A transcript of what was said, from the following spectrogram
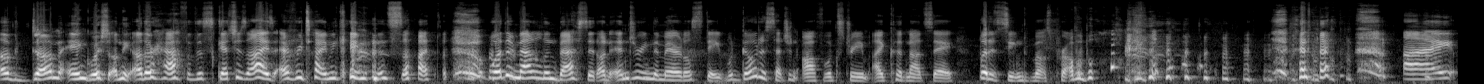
of dumb anguish on the other half of the sketch's eyes every time he came in and saw it. Whether Madeline Bassett, on entering the marital state, would go to such an awful extreme, I could not say, but it seemed most probable. I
